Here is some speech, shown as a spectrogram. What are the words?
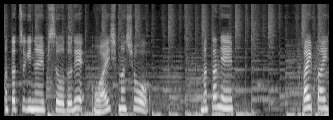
また次のエピソードでお会いしましょう。またね。バイバイ。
